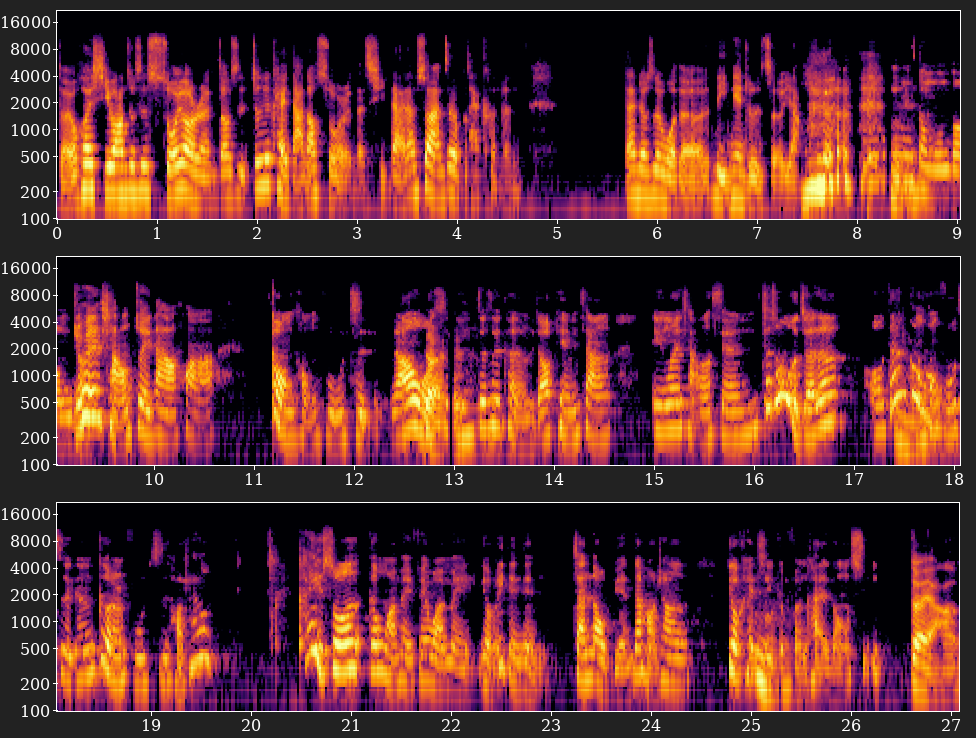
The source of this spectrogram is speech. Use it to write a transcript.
对，我会希望就是所有人都是就是可以达到所有人的期待，但虽然这个不太可能，但就是我的理念就是这样。嗯，懂懂懂，你就会想要最大化共同福祉。然后我是就是可能比较偏向，因为想要先，就是我觉得哦，但是共嗯同福祉跟个人福祉好像又可以说跟完美非完美有一点点沾到边，但好像又可以是一个嗯分开的东西。对啊，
